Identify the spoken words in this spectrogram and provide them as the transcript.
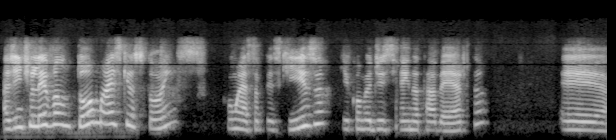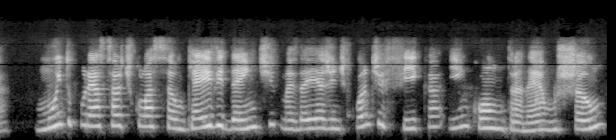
a gente levantou mais questões com essa pesquisa, que, como eu disse, ainda está aberta, é, muito por essa articulação, que é evidente, mas daí a gente quantifica e encontra né, um chão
